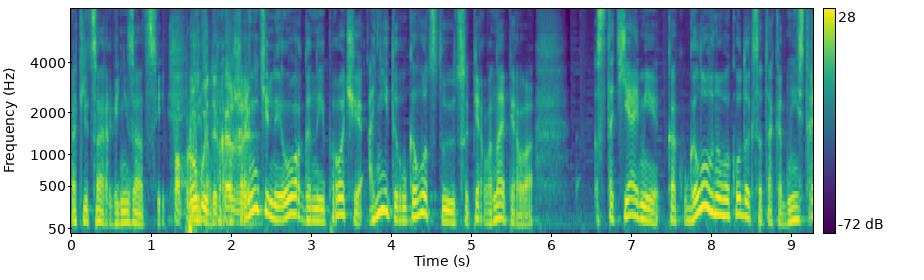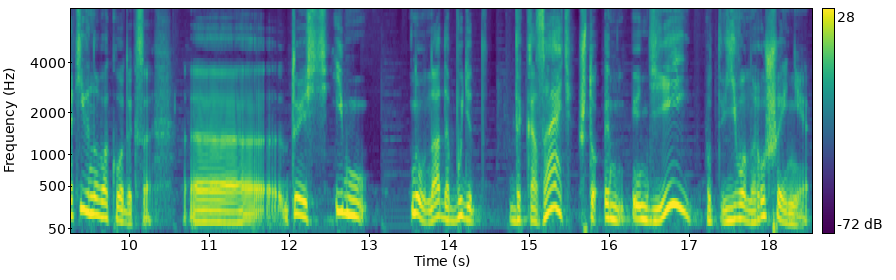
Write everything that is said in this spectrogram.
от лица организации, попробуй или, там, докажи. Правоохранительные органы и прочее, они-то руководствуются перво-наперво статьями как уголовного кодекса, так и административного кодекса. Э, то есть им ну, надо будет доказать, что NDA, вот его нарушение,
